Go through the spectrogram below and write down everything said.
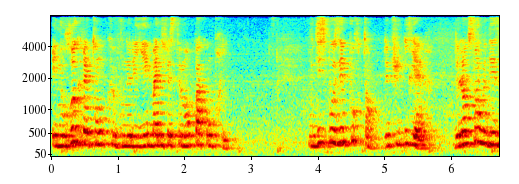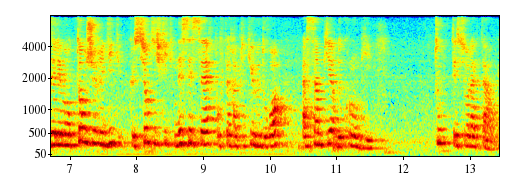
et nous regrettons que vous ne l'ayez manifestement pas compris. Vous disposez pourtant, depuis hier, de l'ensemble des éléments tant juridiques que scientifiques nécessaires pour faire appliquer le droit à Saint-Pierre de Colombier. Tout est sur la table.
